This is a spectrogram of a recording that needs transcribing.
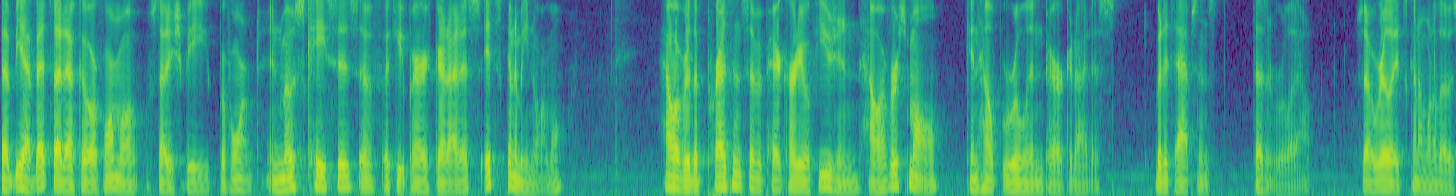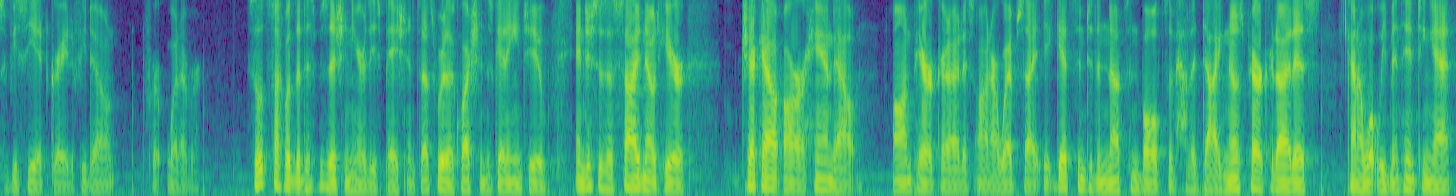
Uh, yeah, bedside echo or formal study should be performed. In most cases of acute pericarditis, it's going to be normal. However, the presence of a pericardial fusion, however small, can help rule in pericarditis, but its absence doesn't rule it out. So really, it's kind of one of those. If you see it, great. If you don't, for whatever. So let's talk about the disposition here of these patients. That's where the question is getting into. And just as a side note here, check out our handout on pericarditis on our website. It gets into the nuts and bolts of how to diagnose pericarditis, kind of what we've been hinting at,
